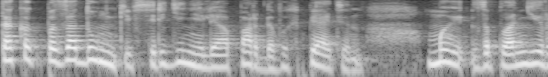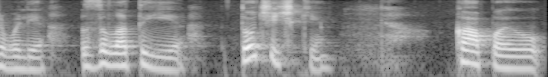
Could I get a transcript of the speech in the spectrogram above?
Так как по задумке в середине леопардовых пятен мы запланировали золотые точечки, капаю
